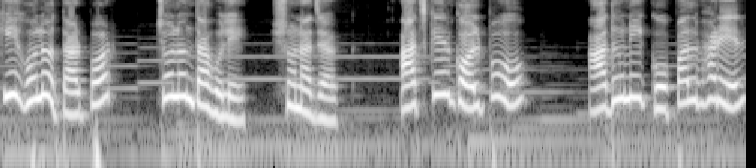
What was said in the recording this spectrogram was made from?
কি হলো তারপর? চলুন তাহলে, শোনা যাক। আজকের গল্প আধুনিক গোপাল ভাঁড়ের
